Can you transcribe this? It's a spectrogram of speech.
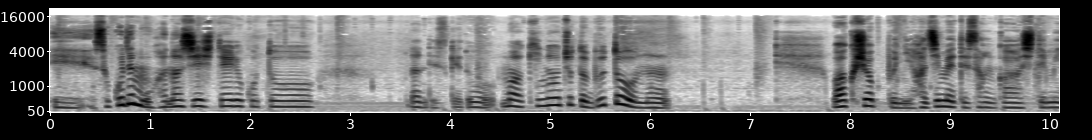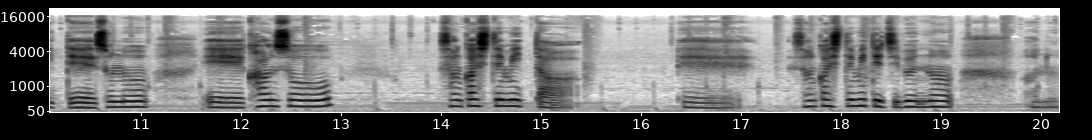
えー、そこでもお話ししていることなんですけどまあ昨日ちょっと舞踏のワークショップに初めて参加してみてその、えー、感想を参加してみた、えー、参加してみて自分のあの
